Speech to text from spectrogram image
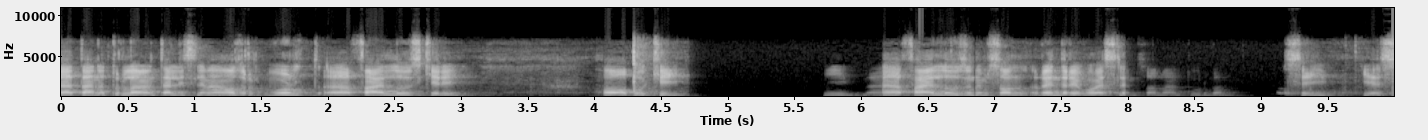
datani turlarini tanlaysizlar. Man hozir world uh, file loads kerak. Hop okey uh, file misol renderga qo'yasizlar. Misol mana urban save yes.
